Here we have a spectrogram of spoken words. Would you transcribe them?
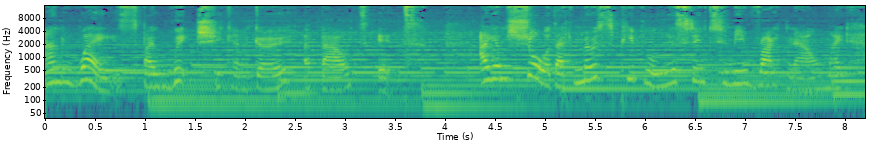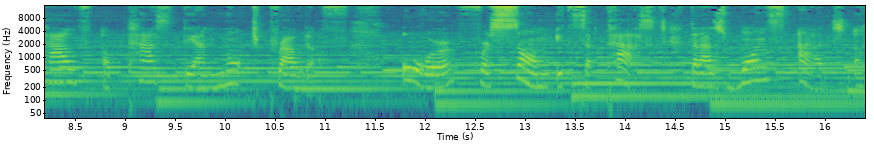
and ways by which you can go about it. I am sure that most people listening to me right now might have a past they are not proud of, or for some, it's a past that has once had a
